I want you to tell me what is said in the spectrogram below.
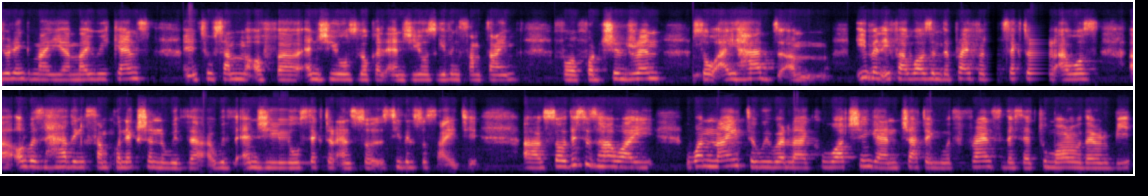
during my uh, my weekends into some of uh, NGOs, local NGOs, giving some time for for children. So I had um, even if I was in the private sector, I was uh, always having some connection with uh, with NGO sector and so civil society. So this is how I. One night we were like watching and chatting with friends. They said tomorrow there will be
